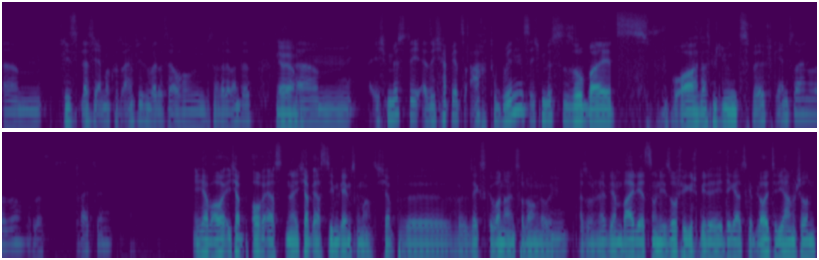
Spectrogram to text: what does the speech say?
Ähm, fließ, lass ich einmal kurz einfließen, weil das ja auch irgendwie ein bisschen relevant ist. Ja, ja. Ähm, ich müsste, also ich habe jetzt acht Wins, ich müsste so bei jetzt, boah, lass mich lügen, zwölf Games sein oder so? Oder 13? Ich habe auch, ich habe auch erst, ne, ich habe erst sieben Games gemacht. Ich habe äh, sechs gewonnen, eins verloren, glaube ich. Mhm. Also ne, wir haben beide jetzt noch nicht so viel gespielt. Ey, Digga, es gibt Leute, die haben schon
